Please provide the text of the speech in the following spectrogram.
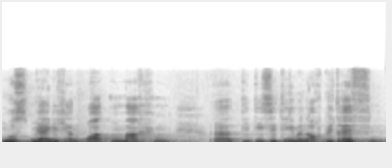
mussten wir eigentlich an Orten machen, äh, die diese Themen auch betreffen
